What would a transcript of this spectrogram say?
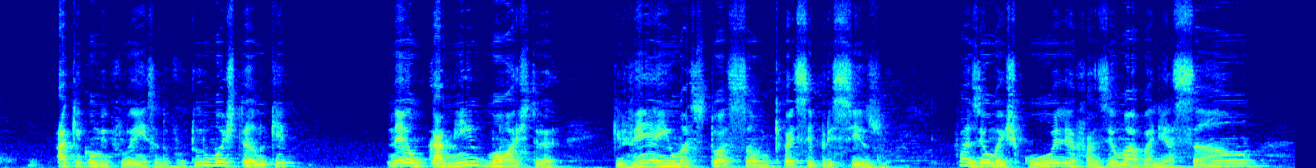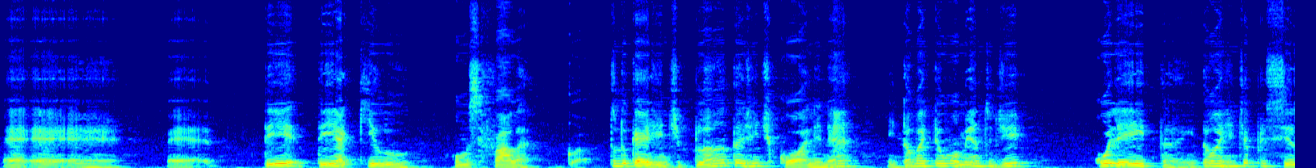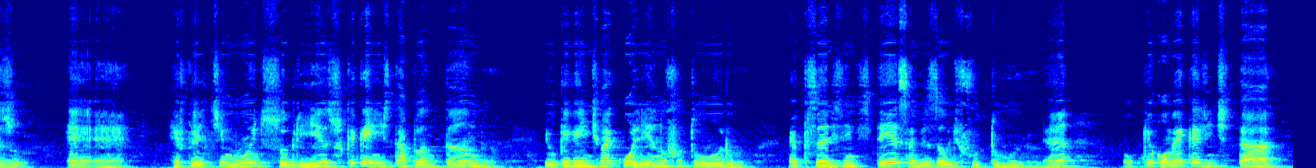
aqui como influência do futuro, mostrando que né, o caminho mostra que vem aí uma situação em que vai ser preciso fazer uma escolha, fazer uma avaliação, é, é, é, é ter, ter aquilo, como se fala, tudo que a gente planta, a gente colhe, né? Então vai ter um momento de colheita. Então a gente é preciso é, é, refletir muito sobre isso, o que, que a gente está plantando e o que, que a gente vai colher no futuro. É preciso a gente ter essa visão de futuro, né? O que, como é que a gente está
